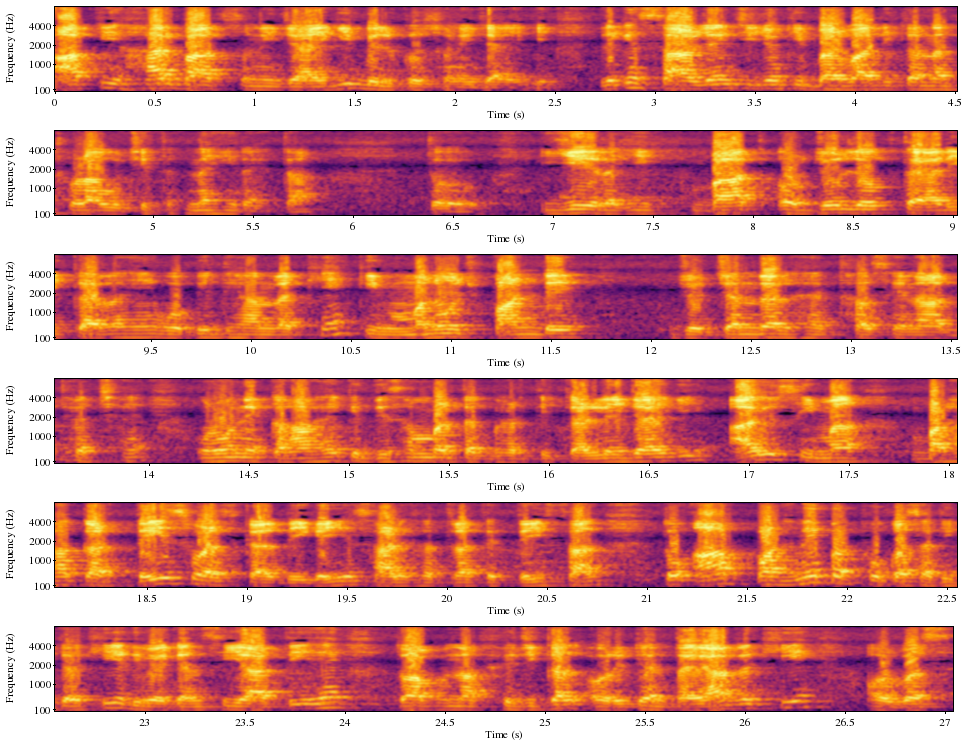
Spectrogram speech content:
आपकी हर बात सुनी जाएगी, बिल्कुल सुनी जाएगी। लेकिन सार्वजनिक चीज़ों की बर्बादी करना थोड़ा उचित नहीं रहता। तो ये रही बात, और जो लोग तैयारी कर रहे हैं, वो भी ध्यान रखें कि मनोज पांडे, जो जनरल हैं थल सेना अध्यक्ष हैं, उन्होंने कहा है कि दिसंबर तक भर्ती कर ली जाएगी। आयु सीमा बढ़ाकर तेईस वर्ष कर दी गई है, साढ़े सत्रह से तेईस साल। तो आप पढ़ने पर फोकस अधिक रखिए, यदि वैकेंसी आती है तो आप अपना फ़िज़िकल और रिटर्न तैयार रखिए, और बस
